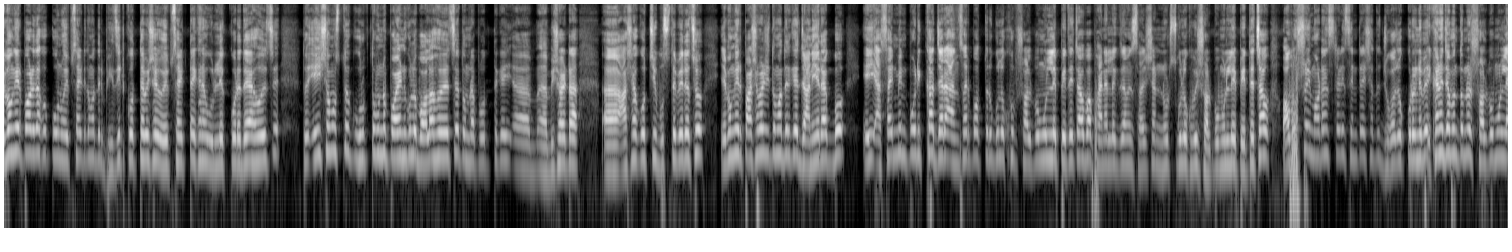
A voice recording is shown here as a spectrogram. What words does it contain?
এবং এরপরে দেখো কোন ওয়েবসাইটে তোমাদের ভিজিট করতে হবে, সেই ওয়েবসাইটটা এখানে উল্লেখ করে দেওয়া হয়েছে। তো এই সমস্ত গুরুত্বপূর্ণ পয়েন্টগুলো বলা হয়েছে, তোমরা প্রত্যেকেই বিষয়টা আশা করছি বুঝতে পেরেছ। এবং এর পাশাপাশি তোমাদেরকে জানিয়ে রাখব, এই অ্যাসাইনমেন্ট পরীক্ষার যারা আনসারপত্রগুলো খুব স্বল্প মূল্যে পেতে চাও বা ফাইনাল এক্সামের সাজেশন নোটসগুলো খুবই স্বল্প মূল্যে পেতে চাও, অবশ্যই মডার্ন স্টাডি সেন্টারের সাথে যোগাযোগ করে নেবে। এখানে যেমন তোমরা স্বল্প মূল্যে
